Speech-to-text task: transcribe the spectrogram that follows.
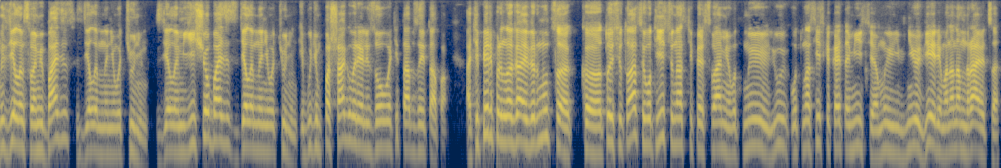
Мы сделаем с вами базис, сделаем на него тюнинг. Сделаем еще базис, сделаем на него тюнинг. И будем пошагово реализовывать этап за этапом. А теперь предлагаю вернуться к той ситуации. Вот есть у нас теперь с вами, вот мы, вот у нас есть какая-то миссия, мы в нее верим, она нам нравится.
